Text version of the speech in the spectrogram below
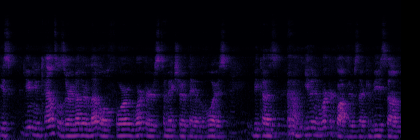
these union councils are another level for workers to make sure that they have a voice. Because even in worker cooperatives, there can be some,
